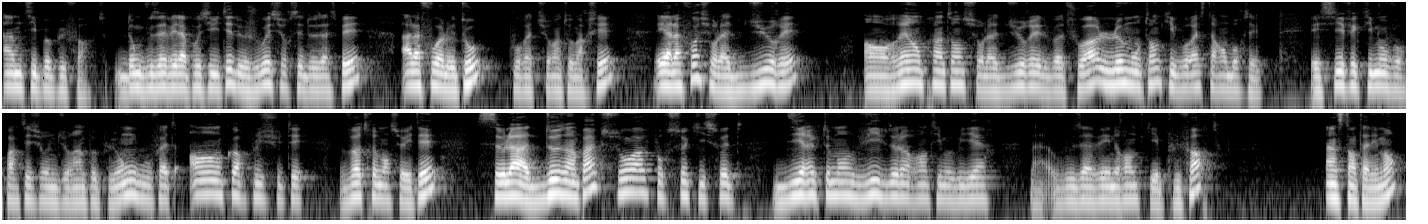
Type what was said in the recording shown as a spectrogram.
un petit peu plus forte. Donc vous avez la possibilité de jouer sur ces deux aspects, à la fois le taux pour être sur un taux marché et à la fois sur la durée en réempruntant sur la durée de votre choix le montant qui vous reste à rembourser. Et si effectivement vous repartez sur une durée un peu plus longue, vous faites encore plus chuter votre mensualité. Cela a deux impacts, soit pour ceux qui souhaitent directement vivre de leur rente immobilière, bah, vous avez une rente qui est plus forte instantanément,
